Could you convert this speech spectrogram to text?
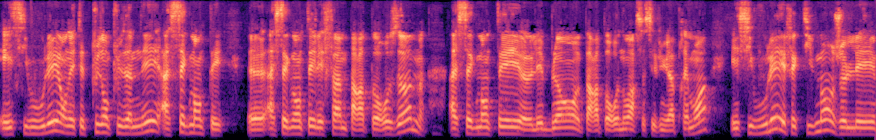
et si vous voulez, on était de plus en plus amené à segmenter. Euh, à segmenter les femmes par rapport aux hommes, à segmenter euh, les blancs par rapport aux noirs, ça c'est venu après moi. Et si vous voulez, effectivement, je l'ai,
